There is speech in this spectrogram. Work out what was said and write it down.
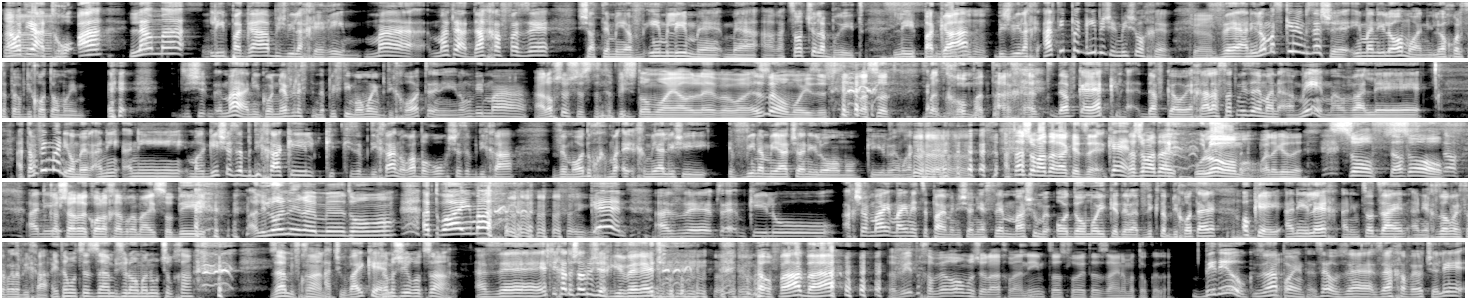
אמרתי לה, את רואה? למה להיפגע בשביל אחרים? מה, מה זה הדחף הזה שאתם מייבאים לי מה- מהארצות של הברית להיפגע בשביל אחר? אל תיפגעי בשביל מישהו אחר. כן. ואני לא מסכים עם זה שאם אני לא הומו, אני לא יכול לספר בדיחות הומואים. ש... מה, אני גונב לסטנדאפיסטים הומואים בדיחות? אני לא מבין מה... אני לא חושב שסטנדאפיסט הומו היה עולה ואומר, איזה הומואי זה שצריך לעשות בתחום בתחת. דווקא היה, דווקא הוא יכל לעשות מזה מנעמים, אבל... Uh, אתה מבין מה אני אומר? אני, אני מרגיש שזה בדיחה כאילו, כי, כי זה בדיחה, נורא ברור שזה בדיחה, ומאוד החמ- החמיאה לי שהיא הבינה מיד שאני לא הומו, כאילו, היא אמרה כזה. אתה שמעת רק את זה. כן. אתה שמעת, הוא לא הומו. הוא היה כזה, סוף, סוף. אני... מתקשר לכל החבר'ה מהיסודי, אני לא נראה הומו. את רואה, אימא? כן. אז אה, כאילו, עכשיו, מה היא מצפה ממני? שאני אעשה משהו מאוד הומואי כדי להצדיק את הבדיחות האלה? אוקיי, אני אלך, אני אמצא את זין, אני אחזור ואני אספר את הבדיחה. היית מוצא זין בשביל האומנות שלך? זה המבחן. התשובה היא כן. זה מה שהיא רוצה. אז uh, יש לי חדשות בשבילך, גברת. בהופעה הבאה. תביאי את החבר ההומו שלך ואני אמצוץ לו את הזין המתוק הזה. בדיוק, זה הפואנט. זהו, זה, זה החוויות שלי. Uh,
